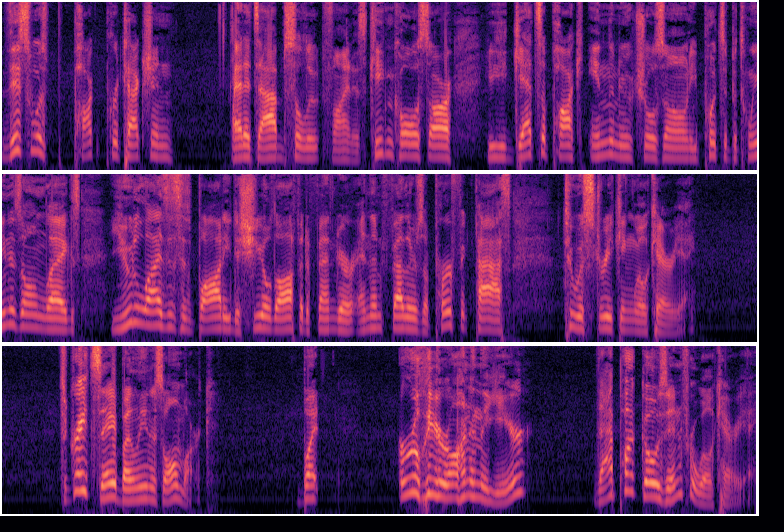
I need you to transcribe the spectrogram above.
this was puck protection at its absolute finest. Keegan Kolesar, he gets a puck in the neutral zone, he puts it between his own legs, utilizes his body to shield off a defender, and then feathers a perfect pass to a streaking Will Carrier. It's a great save by Linus Ullmark. But earlier on in the year, that puck goes in for Will Carrier.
